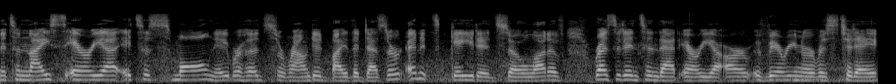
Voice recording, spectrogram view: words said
It's a nice area. It's a small neighborhood surrounded by the desert and it's gated. So a lot of residents in that area are very nervous today.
